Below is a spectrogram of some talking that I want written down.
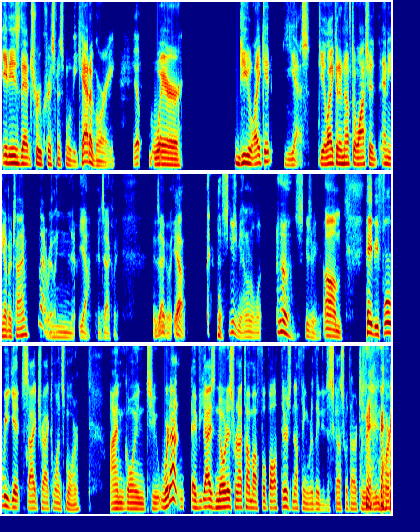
it is that true Christmas movie category. Yep. Where do you like it? Yes. Do you like it enough to watch it any other time? Not really. No, yeah, exactly. Exactly. Yeah. Excuse me. I don't know what excuse me. Um, hey, before we get sidetracked once more, I'm going to we're not if you guys noticed, we're not talking about football. There's nothing really to discuss with our team anymore.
